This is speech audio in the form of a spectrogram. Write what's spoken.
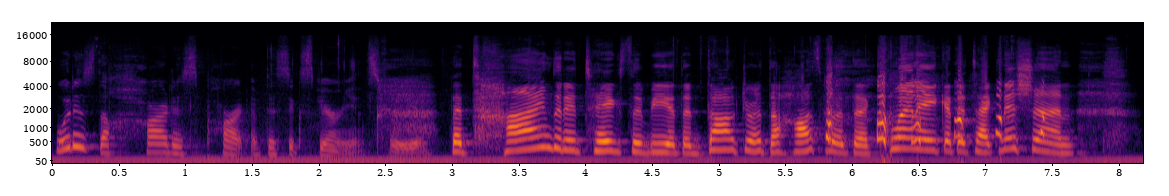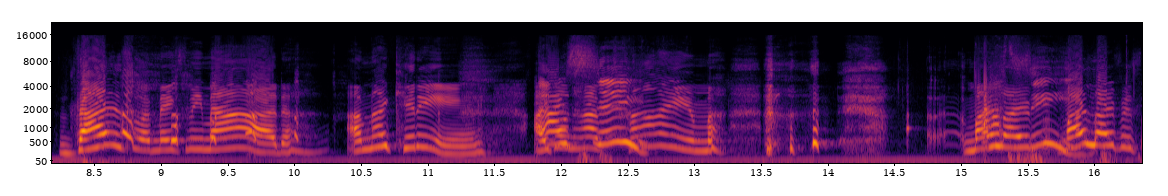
What is the hardest part of this experience for you? The time that it takes to be at the doctor, at the hospital, at the clinic, at the technician, that is what makes me mad. I'm not kidding. I I don't see. have time. my I life see. my life is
